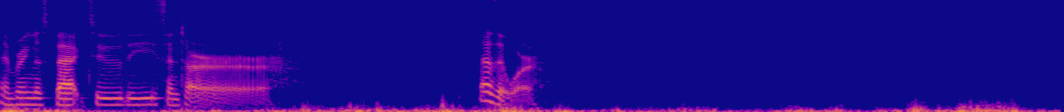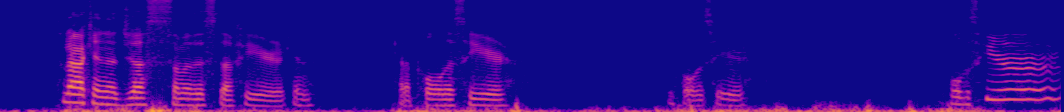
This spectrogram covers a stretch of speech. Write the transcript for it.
And bring this back to the center. As it were. So now I can adjust some of this stuff here. I can kind of pull this here. Pull this here. Pull this here.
